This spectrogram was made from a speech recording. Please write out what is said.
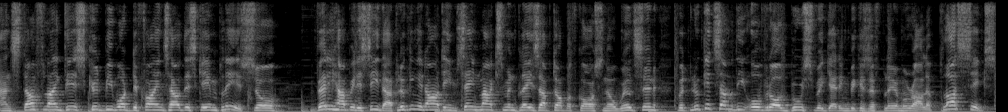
And stuff like this could be what defines how this game plays. So very happy to see that. Looking at our team, St. Maximin plays up top, of course, no Wilson. But look at some of the overall boosts we're getting because of player morale. A plus 6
